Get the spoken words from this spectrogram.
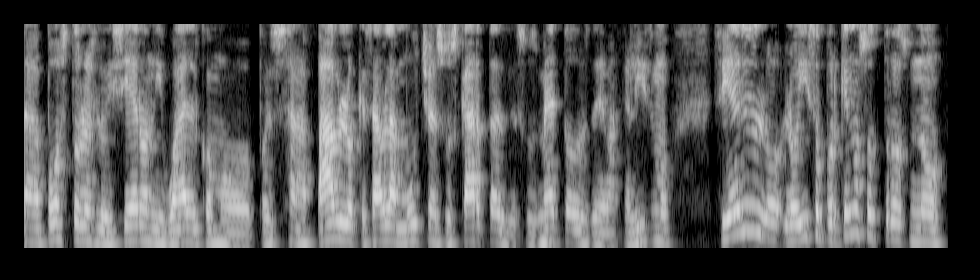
apóstoles lo hicieron igual como pues a Pablo que se habla mucho en sus cartas de sus métodos de evangelismo, si él lo, lo hizo, ¿por qué nosotros no?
